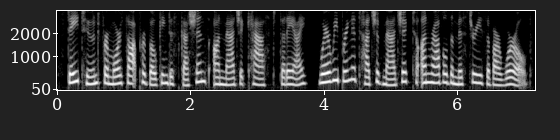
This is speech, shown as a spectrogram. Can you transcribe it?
Stay tuned for more thought provoking discussions on MagicCast.ai, where we bring a touch of magic to unravel the mysteries of our world.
